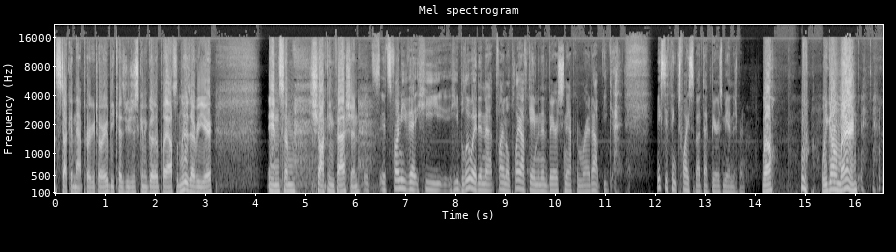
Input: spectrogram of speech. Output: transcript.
stuck in that purgatory because you're just going to go to the playoffs and lose every year in some shocking fashion. It's it's funny that he he blew it in that final playoff game and then the Bears snapped him right up. You, makes you think twice about that Bears management. Well, we gonna learn.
